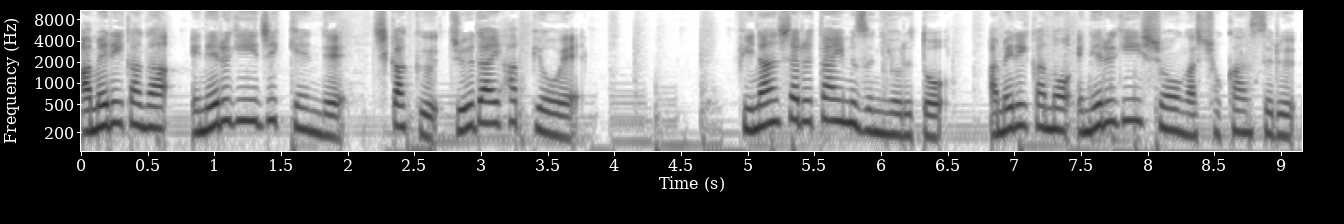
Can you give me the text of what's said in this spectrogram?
アメリカがエネルギー実験で近く重大発表へ。フィナンシャル・タイムズによるとアメリカのエネルギー省が所管する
